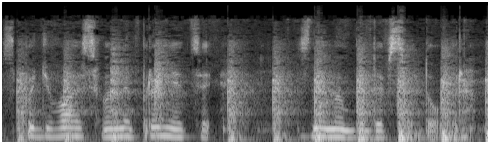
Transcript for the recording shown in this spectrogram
Сподіваюсь, вони прийняться, з ними буде все добре.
